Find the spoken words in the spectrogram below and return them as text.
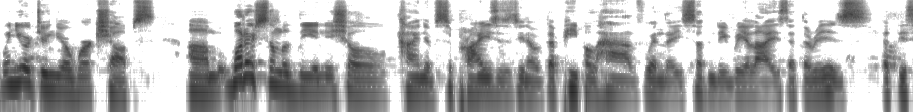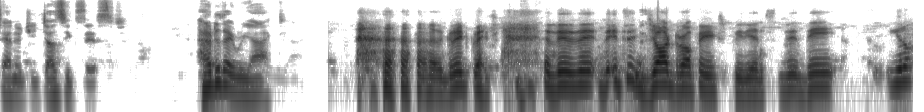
when you're doing your workshops, um, what are some of the initial kind of surprises you know that people have when they suddenly realize that there is that this energy does exist? How do they react? Great question. They, they, it's a jaw-dropping experience. They, they, you know,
